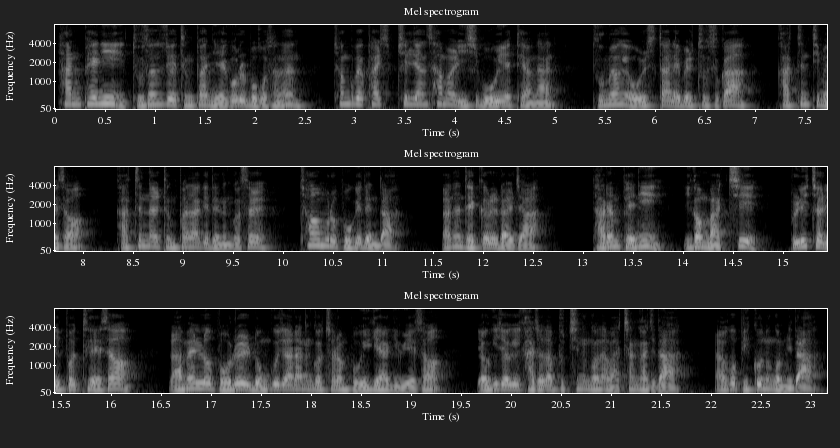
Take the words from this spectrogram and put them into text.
한 팬이 두 선수의 등판 예고를 보고서는 1987년 3월 25일에 태어난 두 명의 올스타 레벨 투수가 같은 팀에서 같은 날 등판하게 되는 것을 처음으로 보게 된다. 라는 댓글을 달자 다른 팬이 이건 마치 블리처 리포트에서 라멜로 볼을 농구 잘하는 것처럼 보이게 하기 위해서 여기저기 가져다 붙이는 거나 마찬가지다 라고 비꼬는 겁니다.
